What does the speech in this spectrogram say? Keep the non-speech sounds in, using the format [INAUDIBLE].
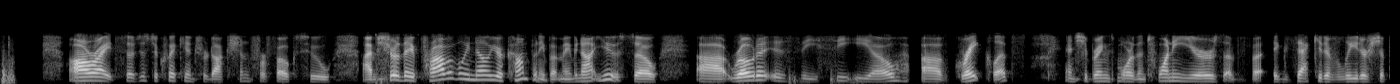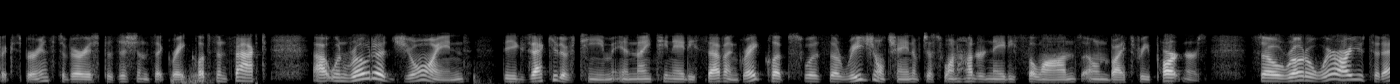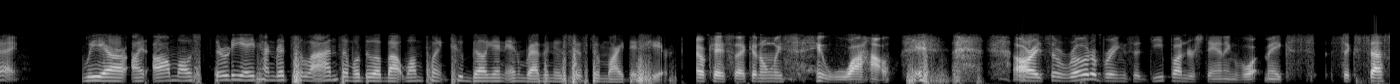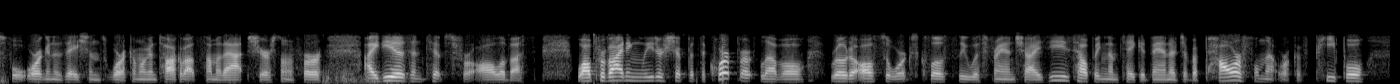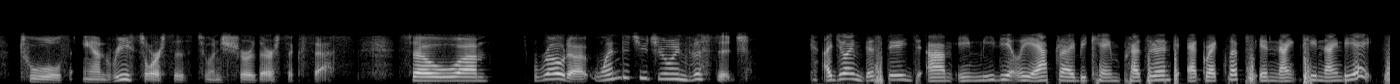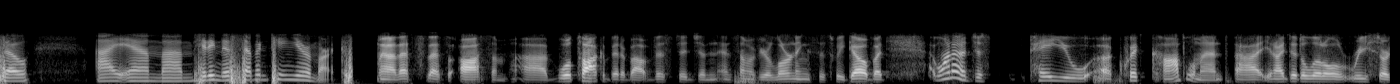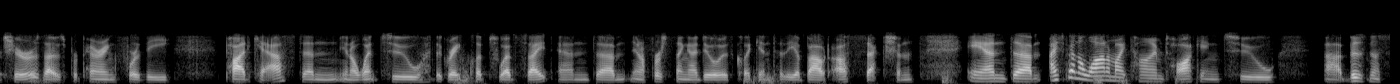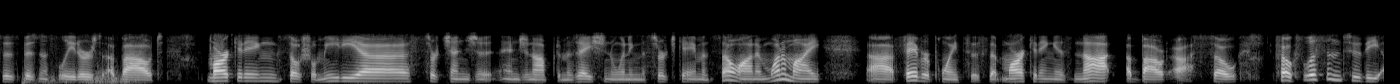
All right, so just a quick introduction for folks who I'm sure they probably know your company, but maybe not you. So, uh, Rhoda is the CEO of Great Clips, and she brings more than 20 years of uh, executive leadership experience to various positions at Great Clips. In fact, uh, when Rhoda joined the executive team in 1987, Great Clips was a regional chain of just 180 salons owned by three partners. So, Rhoda, where are you today? We are at almost 3,800 salons, and we'll do about 1.2 billion in revenue system-wide this year. Okay, so I can only [LAUGHS] say wow. [LAUGHS] All right, so Rhoda brings a deep understanding of what makes successful organizations work, and we're going to talk about some of that, share some of her ideas and tips for all of us. While providing leadership at the corporate level, Rhoda also works closely with franchisees, helping them take advantage of a powerful network of people tools, and resources to ensure their success. So, um, Rhoda, when did you join Vistage? I joined Vistage um, immediately after I became president at Great Clips in 1998. So I am um, hitting the 17 year mark. Uh, that's that's awesome. Uh, we'll talk a bit about Vistage and, and some of your learnings as we go, but I want to just pay you a quick compliment. Uh, you know, I did a little research here as I was preparing for the podcast and you know went to the great clips website and um, you know first thing i do is click into the about us section. And um, i spend a lot of my time talking to uh, businesses business leaders about marketing social media search engine engine optimization winning the search game and so on. And one of my uh, favorite points is that marketing is not about us. So folks listen to the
